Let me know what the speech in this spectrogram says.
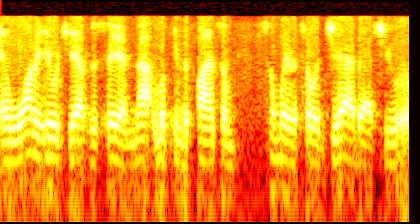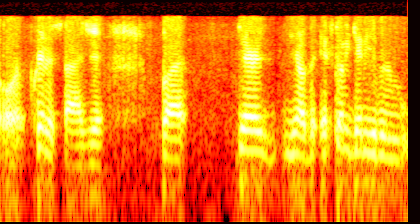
and want to hear what you have to say and not looking to find some some way to throw a jab at you or, or criticize you. But there, you know, it's going to get even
